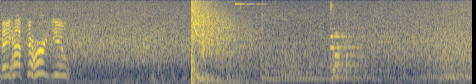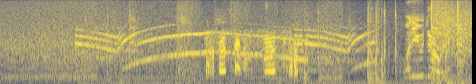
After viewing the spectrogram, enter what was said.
may have to hurt you. What are you doing?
